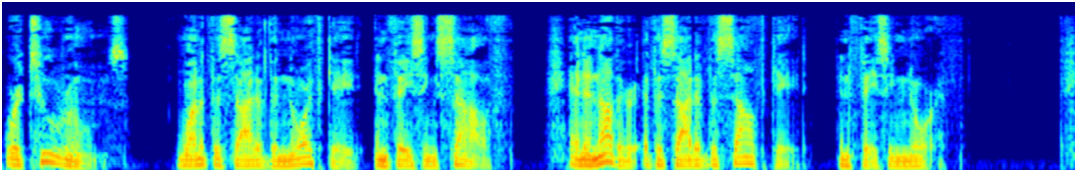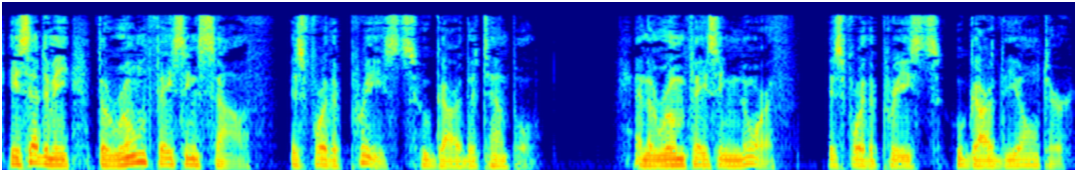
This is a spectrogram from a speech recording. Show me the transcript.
were two rooms one at the side of the north gate and facing south and another at the side of the south gate and facing north he said to me the room facing south is for the priests who guard the temple and the room facing north is for the priests who guard the altar.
